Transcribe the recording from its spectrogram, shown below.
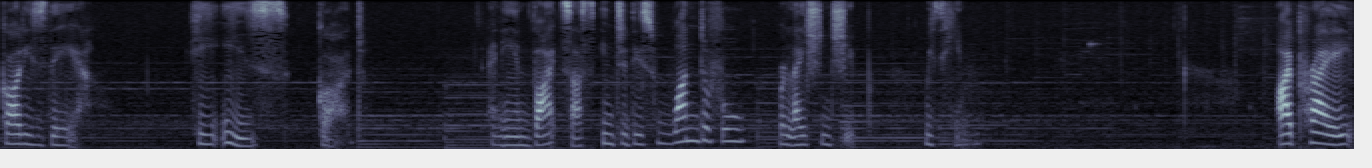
God is there. He is God. And He invites us into this wonderful relationship with Him. I pray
